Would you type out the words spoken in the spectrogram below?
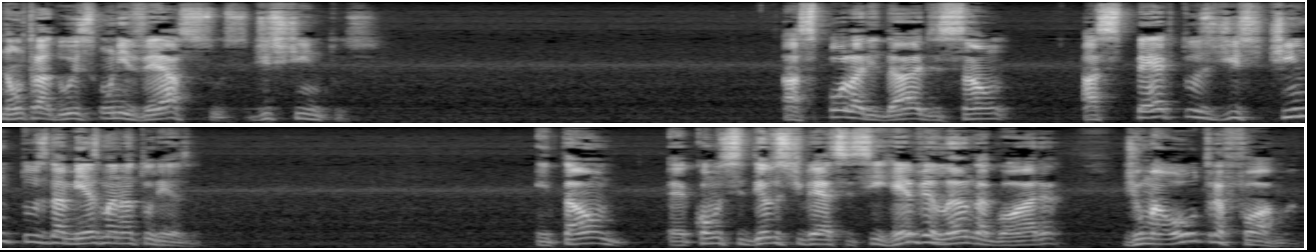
não traduz universos distintos. As polaridades são aspectos distintos da mesma natureza. Então, é como se Deus estivesse se revelando agora de uma outra forma.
